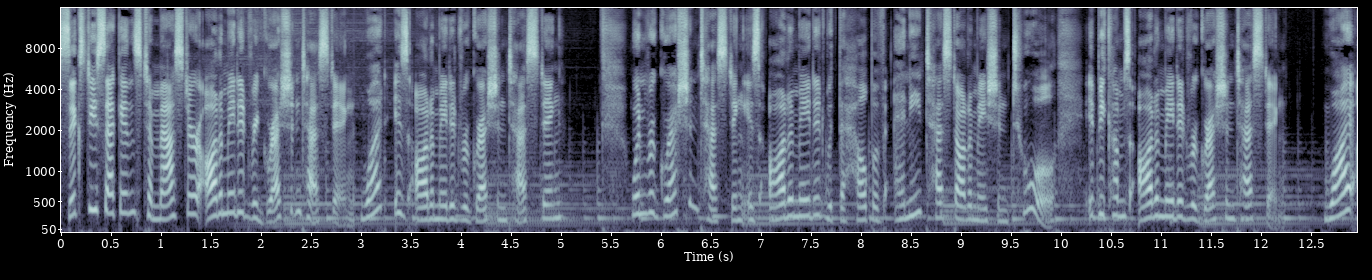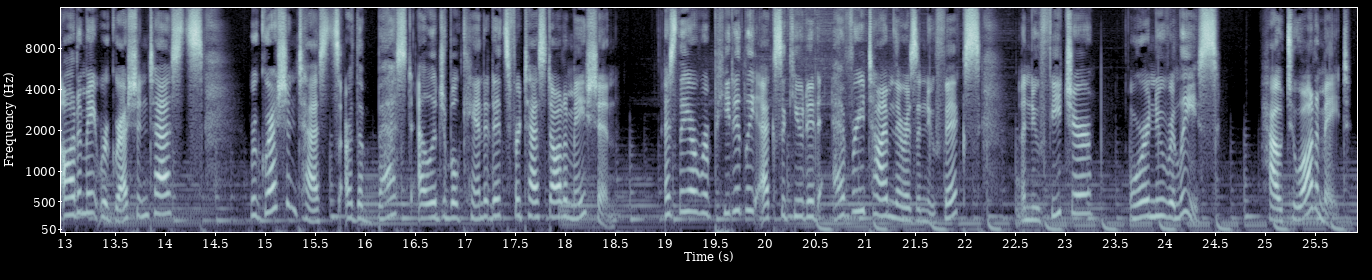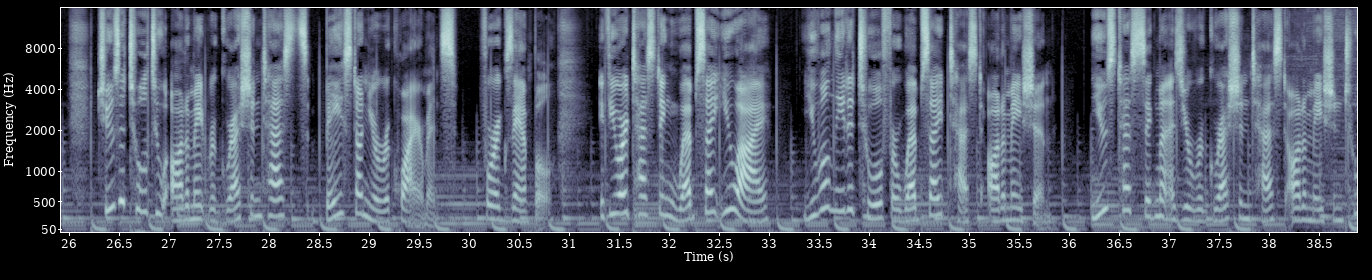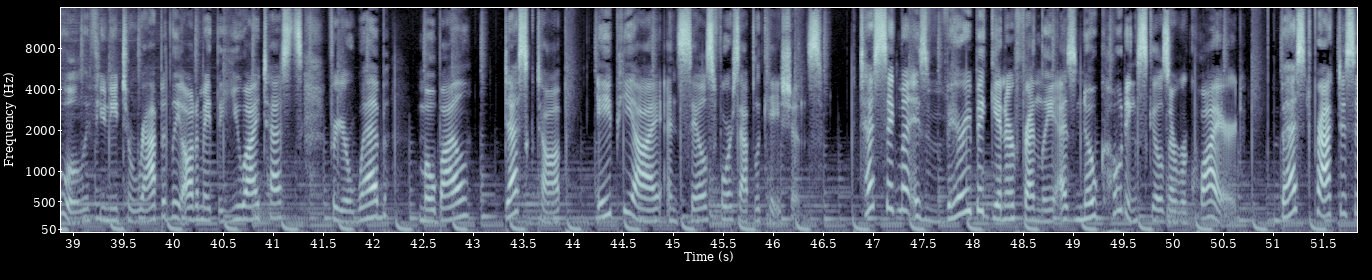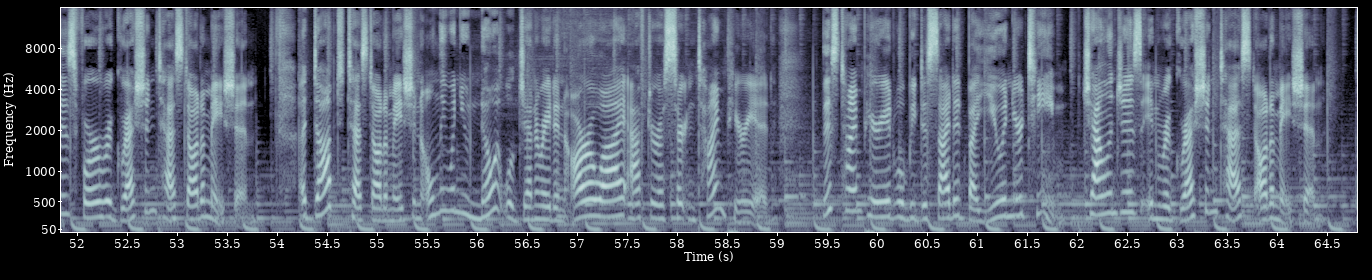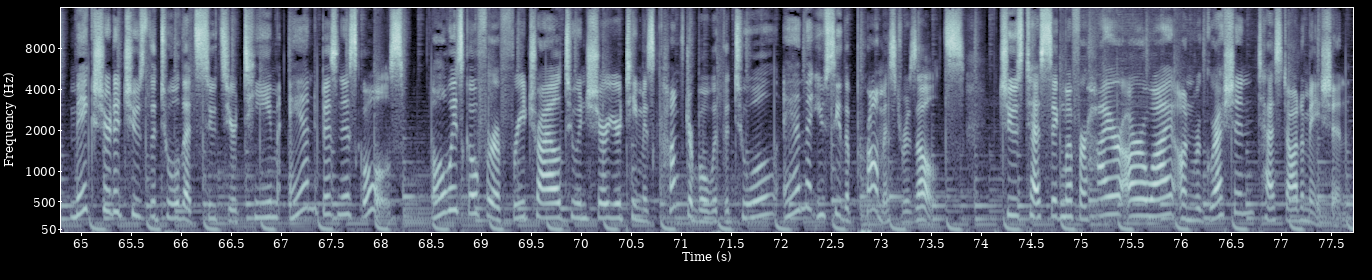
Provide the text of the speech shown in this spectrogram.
60 seconds to master automated regression testing. What is automated regression testing? When regression testing is automated with the help of any test automation tool, it becomes automated regression testing. Why automate regression tests? Regression tests are the best eligible candidates for test automation, as they are repeatedly executed every time there is a new fix, a new feature, or a new release. How to automate. Choose a tool to automate regression tests based on your requirements. For example, if you are testing website UI, you will need a tool for website test automation. Use Testsigma as your regression test automation tool if you need to rapidly automate the UI tests for your web, mobile, desktop, API, and Salesforce applications. Testsigma is very beginner friendly as no coding skills are required. Best practices for regression test automation. Adopt test automation only when you know it will generate an ROI after a certain time period. This time period will be decided by you and your team. Challenges in regression test automation. Make sure to choose the tool that suits your team and business goals. Always go for a free trial to ensure your team is comfortable with the tool and that you see the promised results. Choose Testsigma for higher ROI on regression test automation.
